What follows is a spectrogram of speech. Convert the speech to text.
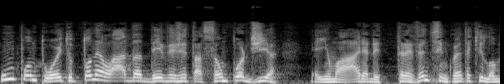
1,8 tonelada de vegetação por dia, em uma área de 350 km,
